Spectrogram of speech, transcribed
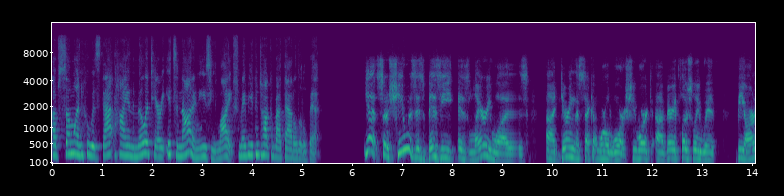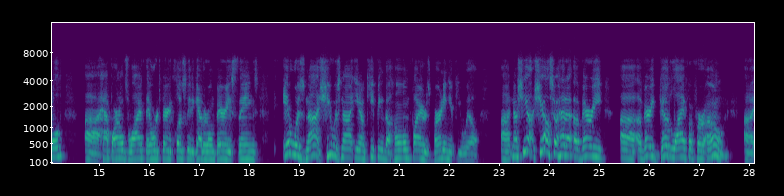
of someone who is that high in the military, it's not an easy life. Maybe you can talk about that a little bit. Yeah. So she was as busy as Larry was uh, during the Second World War. She worked uh, very closely with Bee Arnold uh, Hap Arnold's wife. They worked very closely together on various things. It was not, she was not, you know, keeping the home fires burning, if you will. Uh, now she she also had a, a very uh, a very good life of her own. Uh,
